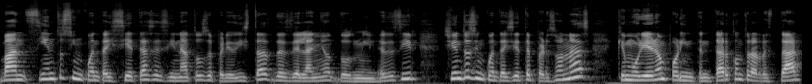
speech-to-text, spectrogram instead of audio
van 157 asesinatos de periodistas desde el año 2000. Es decir, 157 personas que murieron por intentar contrarrestar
